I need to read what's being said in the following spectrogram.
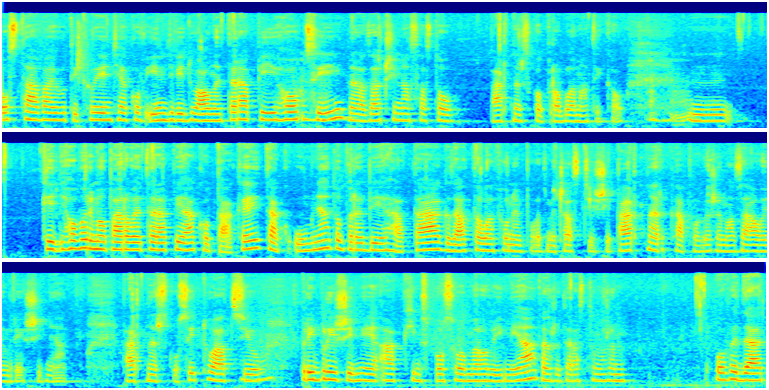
ostávajú tí klienti ako v individuálnej terapii, hoci uh-huh. začína sa s tou partnerskou problematikou. Uh-huh. Keď hovorím o párovej terapii ako takej, tak u mňa to prebieha tak, zatelefonujem povedzme častejšie partnerka, povie, že má záujem riešiť nejakú partnerskú situáciu, mm-hmm. priblížim jej, akým spôsobom robím ja, takže teraz to môžem povedať.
